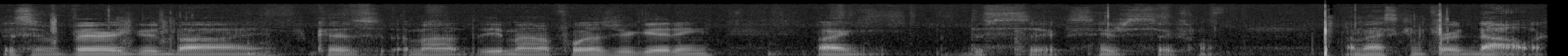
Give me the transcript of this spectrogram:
This is a very good buy because amount the amount of foils you're getting. Like this six. Here's the sixth one. I'm asking for a dollar.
